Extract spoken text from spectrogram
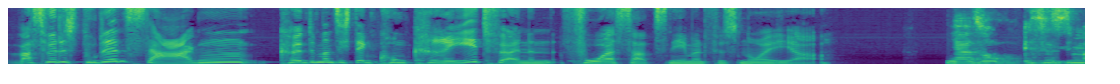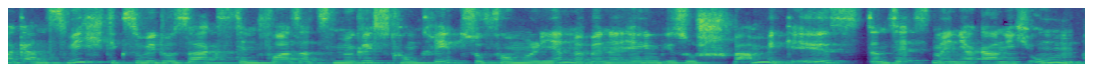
Was würdest du denn sagen, könnte man sich denn konkret für einen Vorsatz nehmen fürs neue Jahr? Ja, also es ist immer ganz wichtig, so wie du sagst, den Vorsatz möglichst konkret zu formulieren, weil wenn er irgendwie so schwammig ist, dann setzt man ihn ja gar nicht um.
